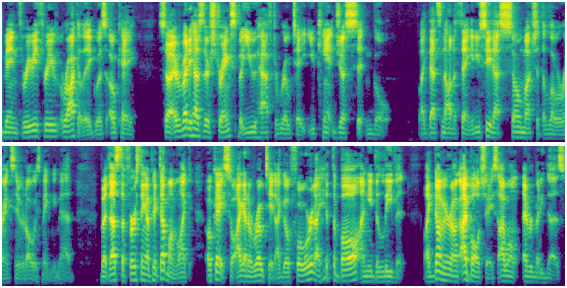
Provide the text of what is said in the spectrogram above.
being three v three Rocket League was okay. So everybody has their strengths, but you have to rotate. You can't just sit in goal. Like that's not a thing, and you see that so much at the lower ranks, and it would always make me mad. But that's the first thing I picked up on. I'm like, okay, so I got to rotate. I go forward. I hit the ball. I need to leave it. Like, don't me wrong. I ball chase. I won't. Everybody does.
